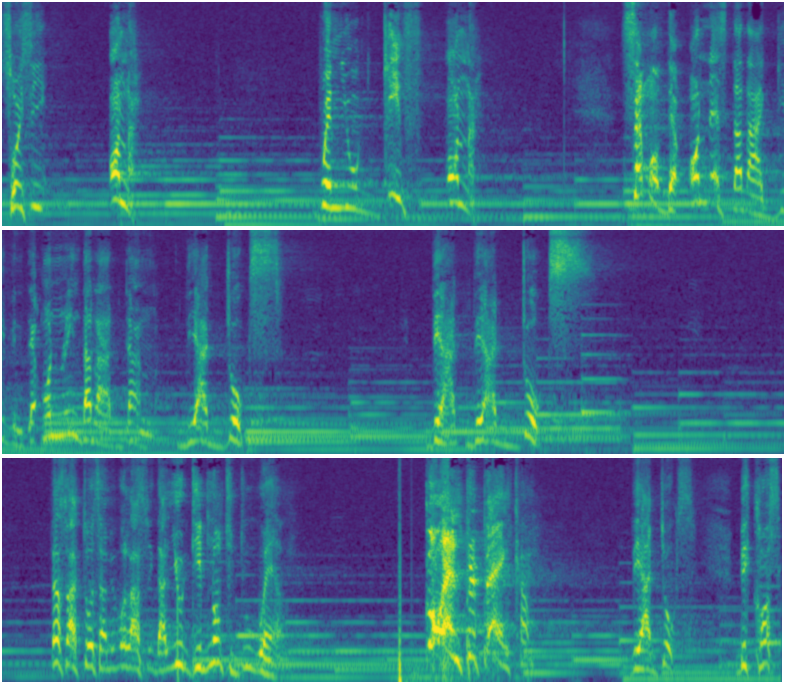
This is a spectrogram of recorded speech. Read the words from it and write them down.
So you see, honor when you give honor, some of the honors that are given, the honoring that are done, they are jokes. They are, they are jokes. That's why I told some people last week that you did not do well. Go and prepare and come. They are jokes. Because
